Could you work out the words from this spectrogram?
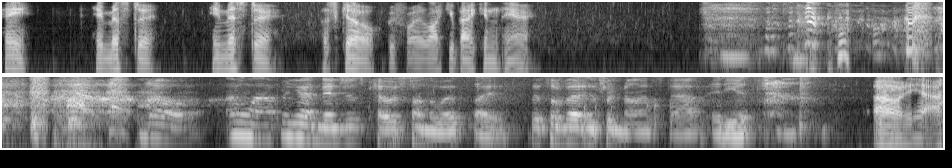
Hey. Hey, mister. Hey, mister. Let's go before I lock you back in here. No, I'm laughing at Ninja's post on the website. This event is for non-staff idiots. Oh, yeah.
